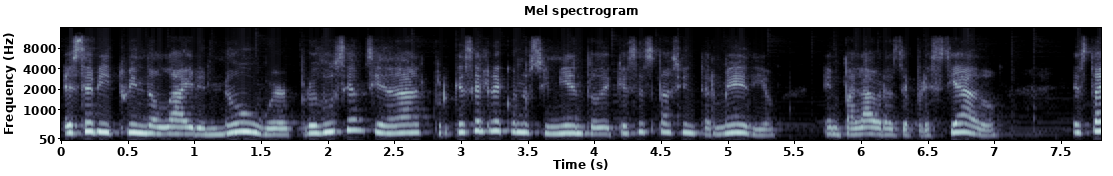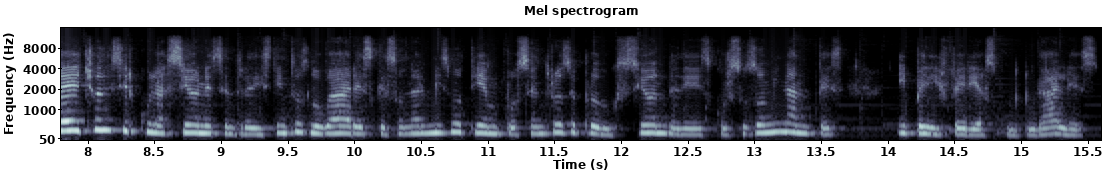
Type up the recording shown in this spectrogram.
Ese between the light and nowhere produce ansiedad porque es el reconocimiento de que ese espacio intermedio, en palabras depreciado, está hecho de circulaciones entre distintos lugares que son al mismo tiempo centros de producción de discursos dominantes y periferias culturales.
